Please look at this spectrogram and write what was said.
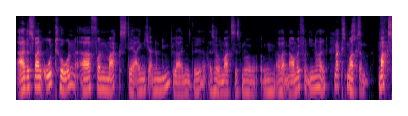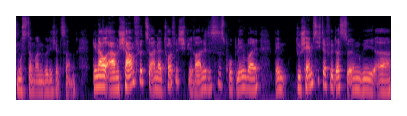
Ah, das war ein O-Ton äh, von Max, der eigentlich anonym bleiben will. Also Max ist nur ein Name von ihm halt. Max Max, Mustermann. Max Mustermann, würde ich jetzt sagen. Genau, ähm, Scham führt zu einer Teufelsspirale. Das ist das Problem, weil wenn du schämst dich dafür, dass du irgendwie äh,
